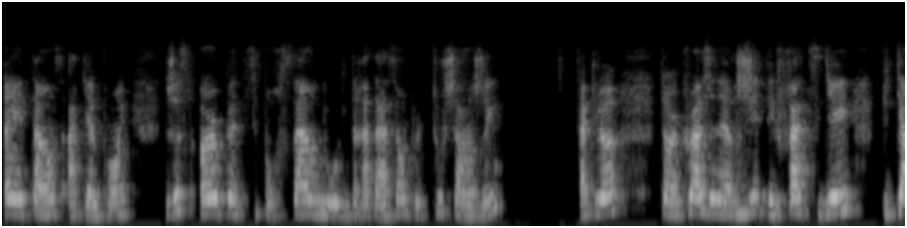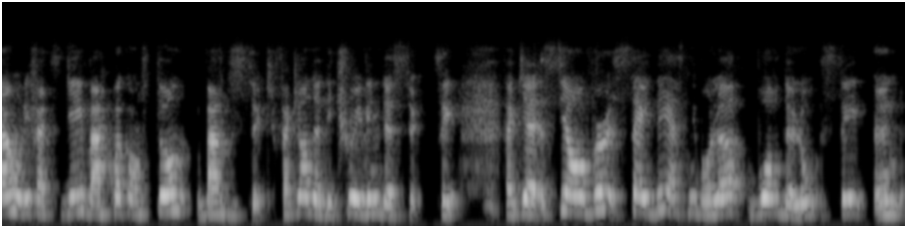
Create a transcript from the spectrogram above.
intense à quel point juste un petit pourcent au niveau de l'hydratation peut tout changer. Fait que là, tu as un crash d'énergie, tu es fatigué, puis quand on est fatigué, vers quoi qu'on se tourne? Vers du sucre. Fait que là, on a des cravings de sucre. Fait que si on veut s'aider à ce niveau-là, boire de l'eau, c'est une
